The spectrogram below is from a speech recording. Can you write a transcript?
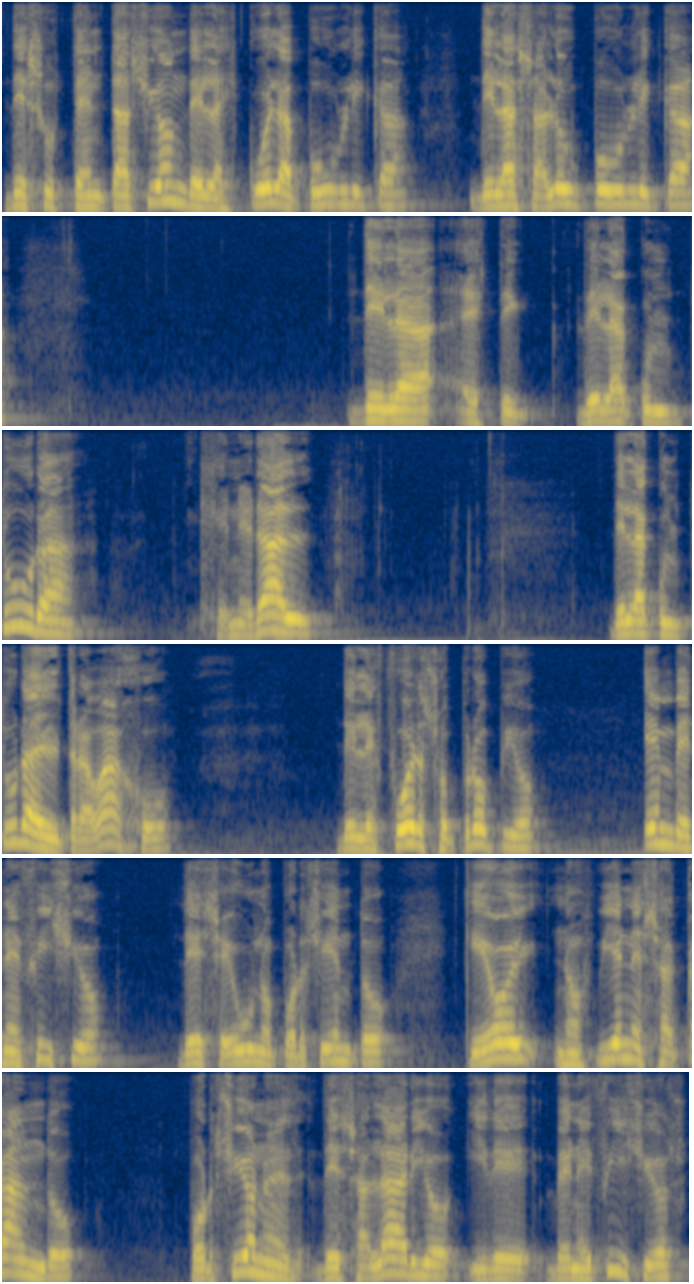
de sustentación de la escuela pública, de la salud pública, de la, este, de la cultura general, de la cultura del trabajo, del esfuerzo propio en beneficio de ese 1% que hoy nos viene sacando porciones de salario y de beneficios,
